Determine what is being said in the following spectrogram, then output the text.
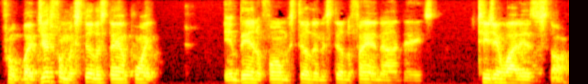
From but just from a Steeler standpoint, and being a former Steeler and a Steeler fan nowadays, TJ Watt is a star.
